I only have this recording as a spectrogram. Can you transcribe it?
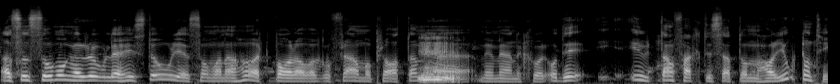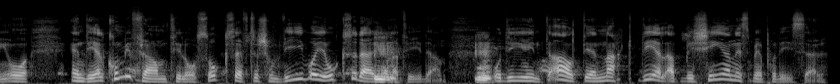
alltså så många roliga historier som man har hört bara av att gå fram och prata med, mm. med människor. Och det utan faktiskt att de har gjort någonting. Och en del kom ju fram till oss också eftersom vi var ju också där hela tiden. Och det är ju inte alltid en nackdel att bli tjenis med poliser.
